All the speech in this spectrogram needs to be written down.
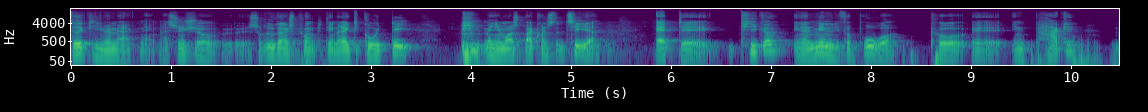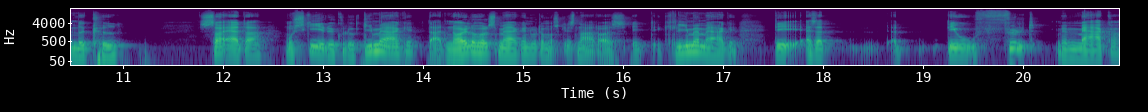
ved klimamærkningen. Jeg synes jo øh, som udgangspunkt, det er en rigtig god idé, men jeg må også bare konstatere, at øh, kigger en almindelig forbruger på øh, en pakke med kød, så er der måske et økologimærke, der er et nøglehulsmærke, nu er der måske snart også et klimamærke. Det, altså, det er jo fyldt med mærker.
